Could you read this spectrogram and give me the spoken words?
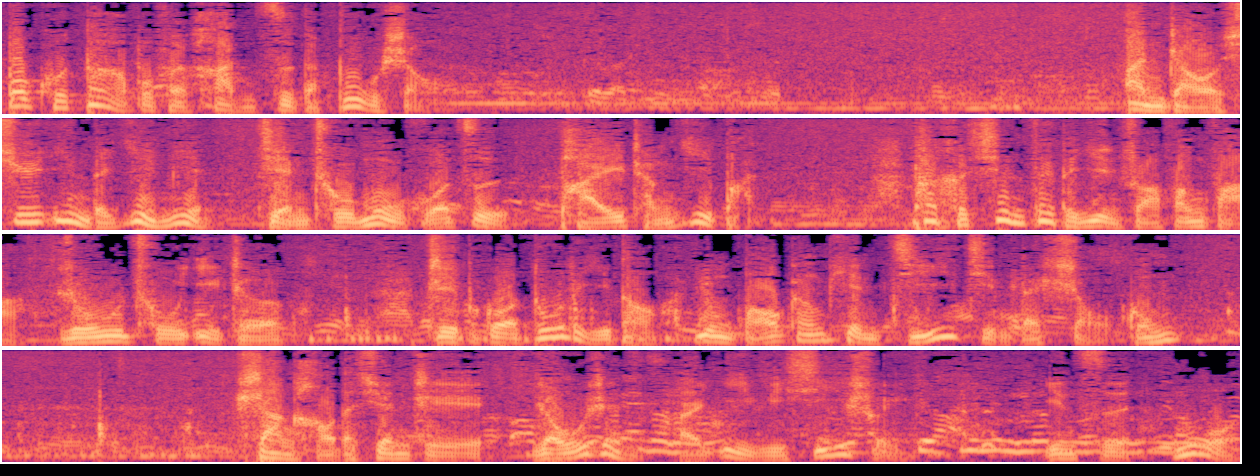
包括大部分汉字的部首。按照虚印的页面剪出木活字，排成一版。它和现在的印刷方法如出一辙，只不过多了一道用薄钢片挤紧的手工。上好的宣纸柔韧而易于吸水，因此墨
